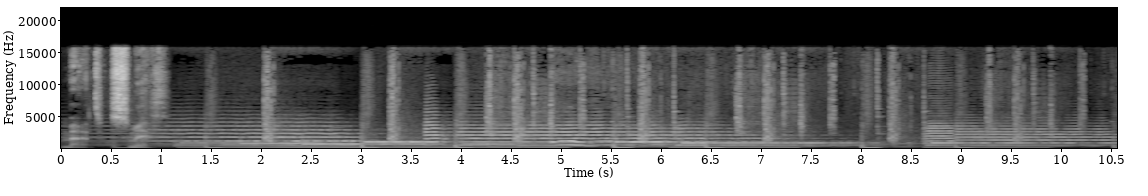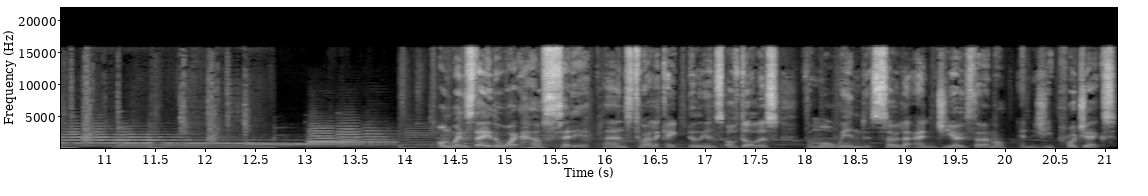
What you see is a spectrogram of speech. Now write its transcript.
Matt Smith. On Wednesday, the White House said it plans to allocate billions of dollars for more wind, solar, and geothermal energy projects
